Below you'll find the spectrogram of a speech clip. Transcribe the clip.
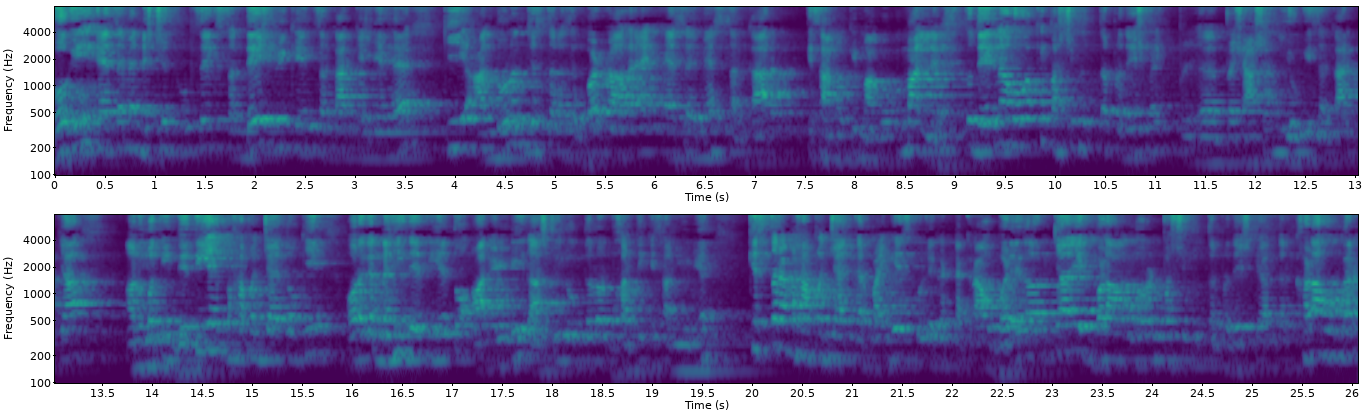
होगी, ऐसे में निश्चित रूप से एक संदेश भी केंद्र सरकार के लिए है कि आंदोलन जिस तरह से बढ़ रहा है, ऐसे में सरकार किसानों की मांगों को मान ले। तो देखना होगा कि पश्चिमी उत्तर प्रदेश में प्रशासन, योगी सरकार क्या अनुमति देती है महापंचायतों की, और अगर नहीं देती है तो आरएलडी, राष्ट्रीय लोकदल और भारतीय किसान यूनियन किस तरह महापंचायत कर पाएँगे, इसको लेकर टकराव बढ़ेगा और क्या एक बड़ा आंदोलन पश्चिमी उत्तर प्रदेश के अंदर खड़ा होकर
